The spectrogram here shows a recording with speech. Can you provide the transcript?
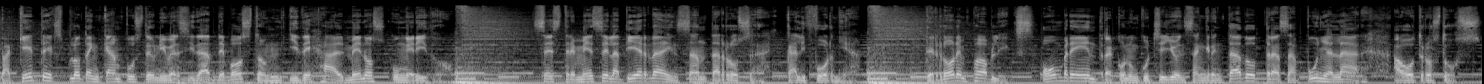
Paquete explota en campus de Universidad de Boston y deja al menos un herido. Se estremece la tierra en Santa Rosa, California. Terror en Publix. Hombre entra con un cuchillo ensangrentado tras apuñalar a otros dos.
